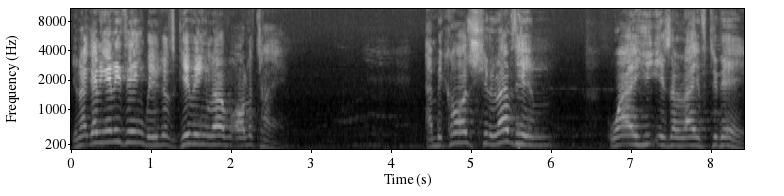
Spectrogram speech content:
You're not getting anything, but you're just giving love all the time. And because she loved him, why he is alive today.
